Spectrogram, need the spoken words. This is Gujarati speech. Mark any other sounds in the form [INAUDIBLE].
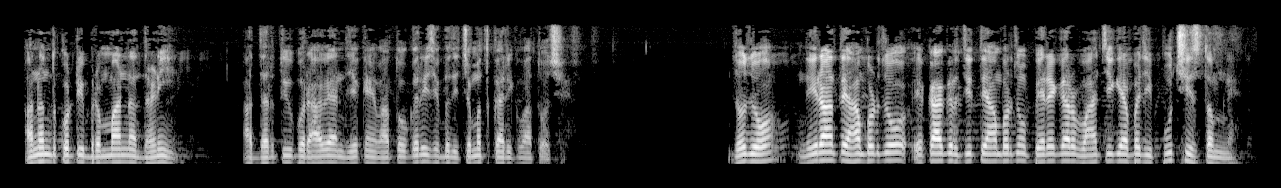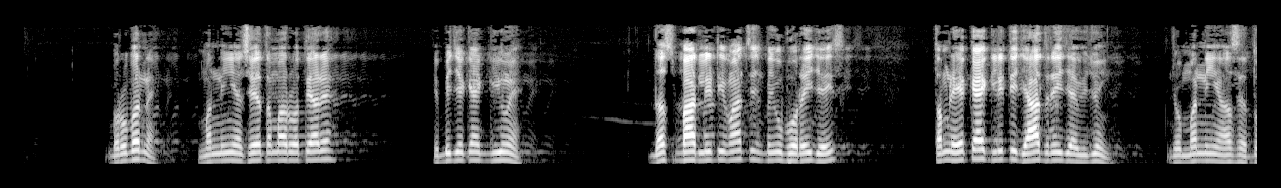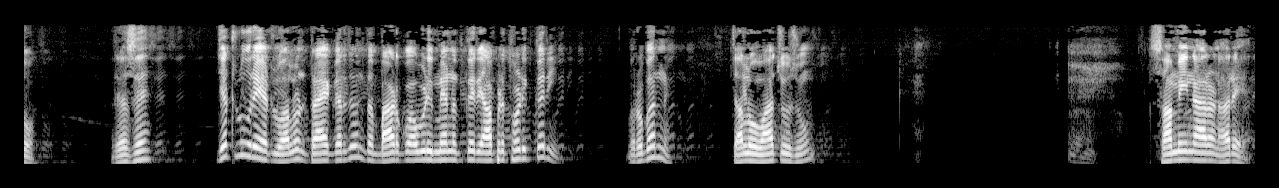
અનંત કોટી બ્રહ્માંડના ધણી આ ધરતી ઉપર આવ્યા ને જે કંઈ વાતો કરી છે, બધી ચમત્કારિક વાતો છે. જોજો, નિરાંતે સાંભળજો, એકાગ્ર ચિત્તે સાંભળજો પેરેગ્રાફ વાંચી ગયા પછી પૂછીશ તમને. બરોબર ને? મનનીય છે તમારું અત્યારે? કે બીજે ક્યાંક ગયું દસ બાર લીટી વાંચીશ પછી ઊભો રહી જઈશ. તમને એકાએક લીટી યાદ રહી જવી જોઈએ જો મનનીય હશે તો. રહેશે? જેટલું રહે એટલું. હાલો ટ્રાય કરજો ને. તમે બાળકો આવડી મહેનત કરી, આપણે થોડીક કરી. બરોબર ને? ચાલો, વાંચું છું. સ્વામિનારાયણ, હરે.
